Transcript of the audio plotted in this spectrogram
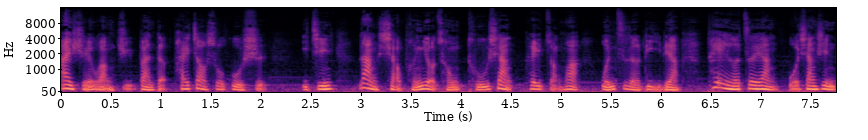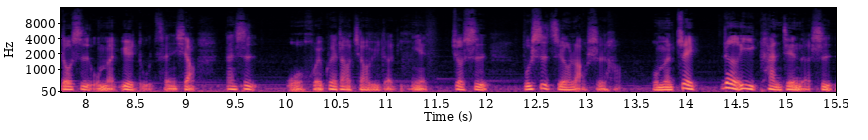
爱学网举办的拍照说故事，以及让小朋友从图像可以转化文字的力量，配合这样，我相信都是我们阅读成效。但是。我回归到教育的理念，就是不是只有老师好，我们最乐意看见的是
